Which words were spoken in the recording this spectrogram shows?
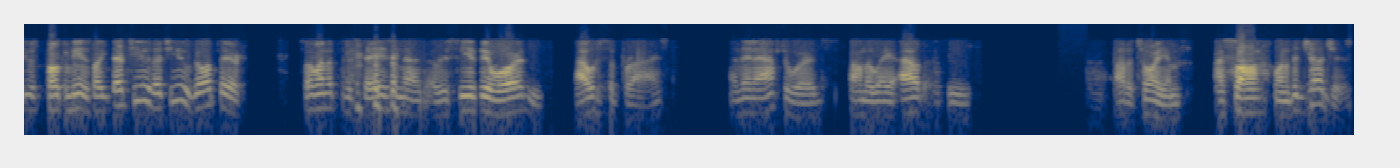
she was poking me and it's like, That's you, that's you, go up there. So I went up to the stage and I received the award and I was surprised. And then afterwards, on the way out of the uh, auditorium, I saw one of the judges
